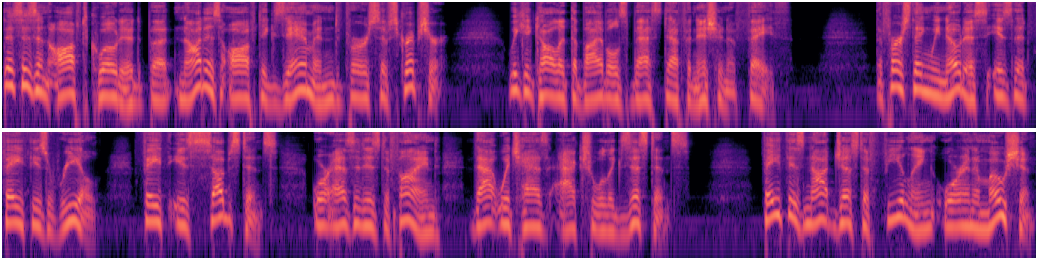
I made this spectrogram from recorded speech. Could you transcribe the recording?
This is an oft quoted but not as oft examined verse of scripture. We could call it the Bible's best definition of faith. The first thing we notice is that faith is real. Faith is substance, or as it is defined, that which has actual existence. Faith is not just a feeling or an emotion,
